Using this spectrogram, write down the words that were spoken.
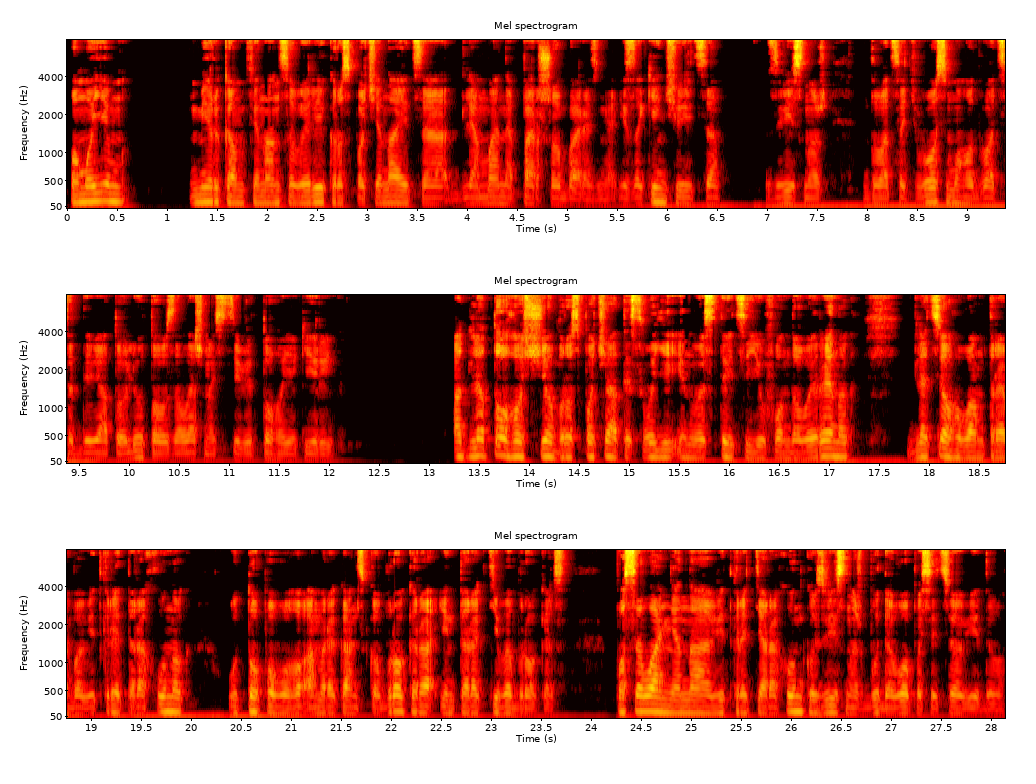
По моїм міркам фінансовий рік розпочинається для мене 1 березня і закінчується, звісно ж, 28-29 лютого, в залежності від того, який рік. А для того, щоб розпочати свої інвестиції у фондовий ринок, для цього вам треба відкрити рахунок у топового американського брокера Interactive Brokers. Посилання на відкриття рахунку, звісно ж, буде в описі цього відео.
